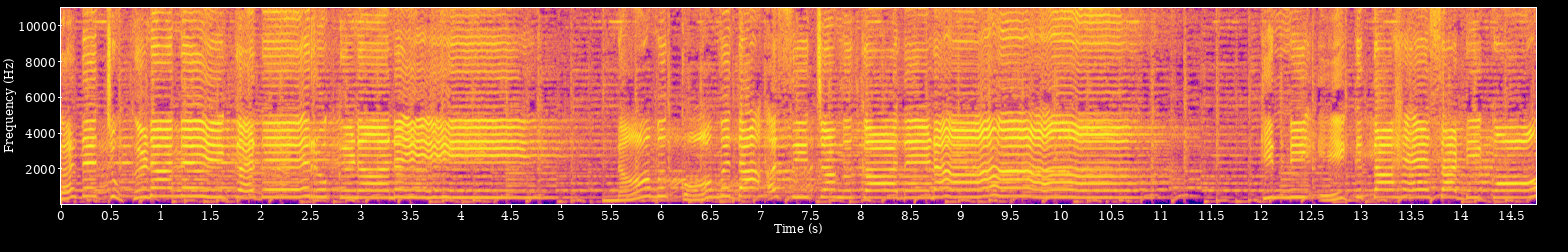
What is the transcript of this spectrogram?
ਕਦੇ ਝੁਕਣਾ ਨਹੀਂ, ਕਦੇ ਰੁਕਣਾ ਨਹੀਂ। ਨਾਮ ਕੌਮ ਦਾ ਅਸੀਂ ਚਮਕਾ ਦੇਣਾ। ਕਿੰਨੀ ਏਕਤਾ ਹੈ ਸਾਡੀ ਕੌਮ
